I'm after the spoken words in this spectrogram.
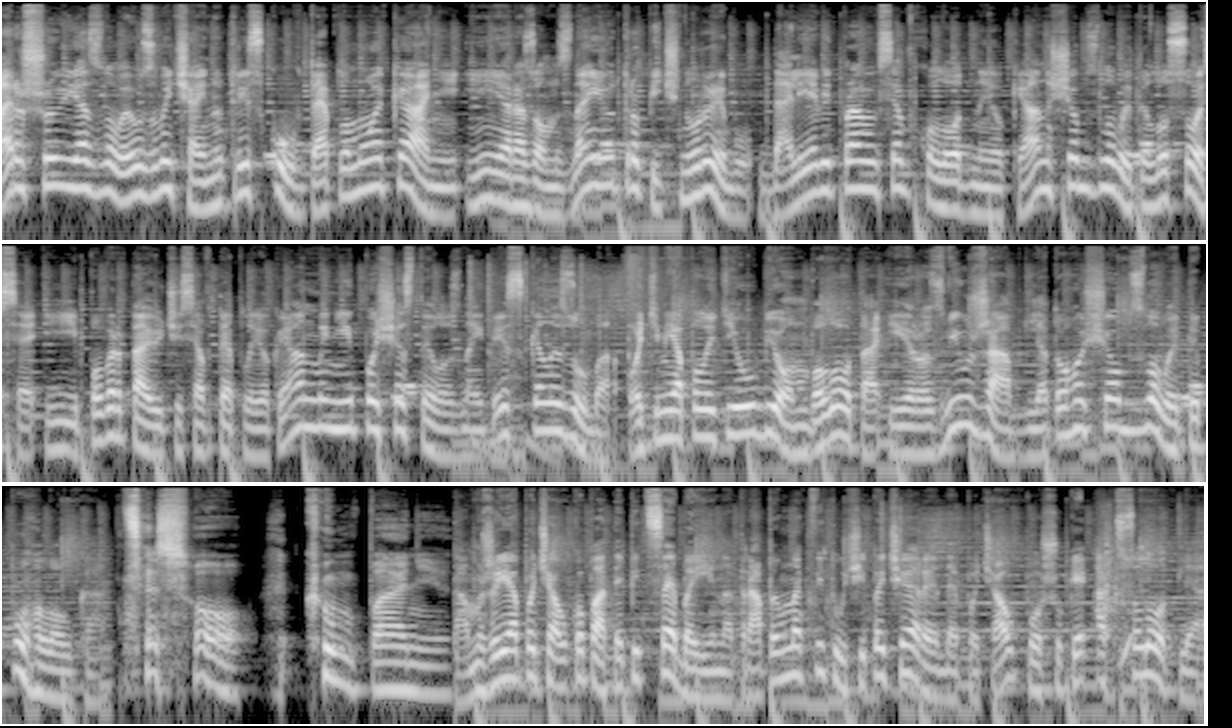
Першою я зловив звичайну тріску в теплому океані і разом з нею тропічну рибу. Далі я відправився в холодний океан, щоб зловити лосося, і повертаючися в теплий океан, мені пощастило знайти скелезуба. Потім я полетів у біом болота і розвів жаб для того, щоб зловити пуголовка. Це що? Компанія. Там же я почав копати під себе і натрапив на квітучі печери, де почав пошуки аксолотля.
